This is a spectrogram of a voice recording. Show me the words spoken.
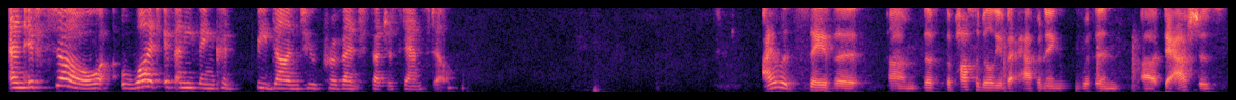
And if so, what, if anything, could be done to prevent such a standstill? I would say that um, the the possibility of that happening within uh, Dash is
